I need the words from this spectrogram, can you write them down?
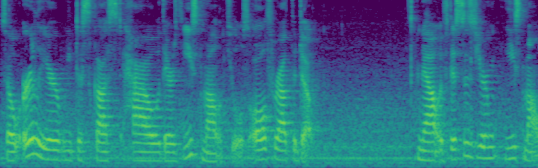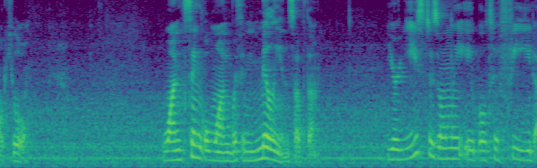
So earlier we discussed how there's yeast molecules all throughout the dough. Now, if this is your yeast molecule, one single one within millions of them, your yeast is only able to feed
